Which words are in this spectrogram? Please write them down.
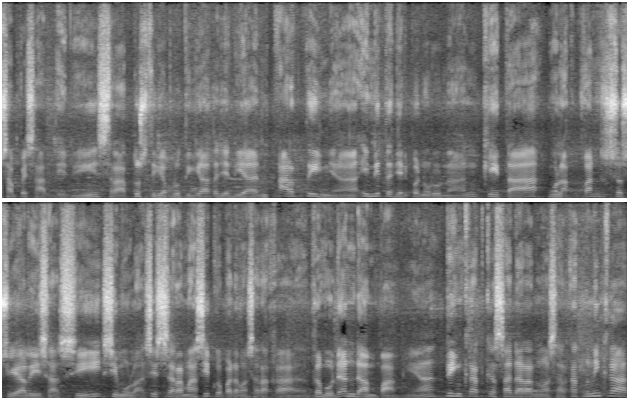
sampai saat ini 133 kejadian. Artinya ini terjadi penurunan. Kita melakukan sosialisasi, simulasi secara masif kepada masyarakat. Kemudian dampaknya tingkat kesadaran masyarakat meningkat.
